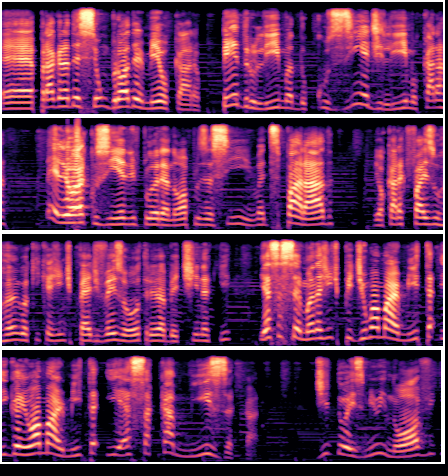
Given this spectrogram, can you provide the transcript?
é, para agradecer um brother meu, cara, Pedro Lima, do Cozinha de Lima, o cara melhor cozinheiro de Florianópolis, assim, vai disparado. E é o cara que faz o rango aqui que a gente pede vez ou outra, eu e a Betina aqui. E essa semana a gente pediu uma marmita e ganhou a marmita e essa camisa, cara, de 2009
